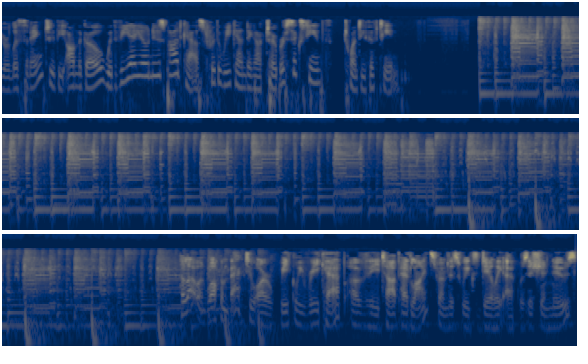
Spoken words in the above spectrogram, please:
You're listening to the On the Go with VAO News podcast for the week ending October 16th, 2015. Welcome back to our weekly recap of the top headlines from this week's daily acquisition news.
